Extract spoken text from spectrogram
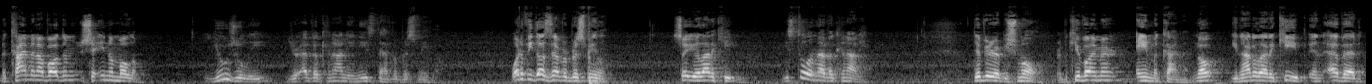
Mekaymen avodim she'ina molim. Usually, your Eva Kanani needs to have a bris milah. What if he doesn't have a bris milah? So you're allowed to keep him. He's still an Eva Kanani. Divi Rabbi Yishmael, Rabbi Kiva Ein Mekaymen. No, you're not allowed to keep an Eved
